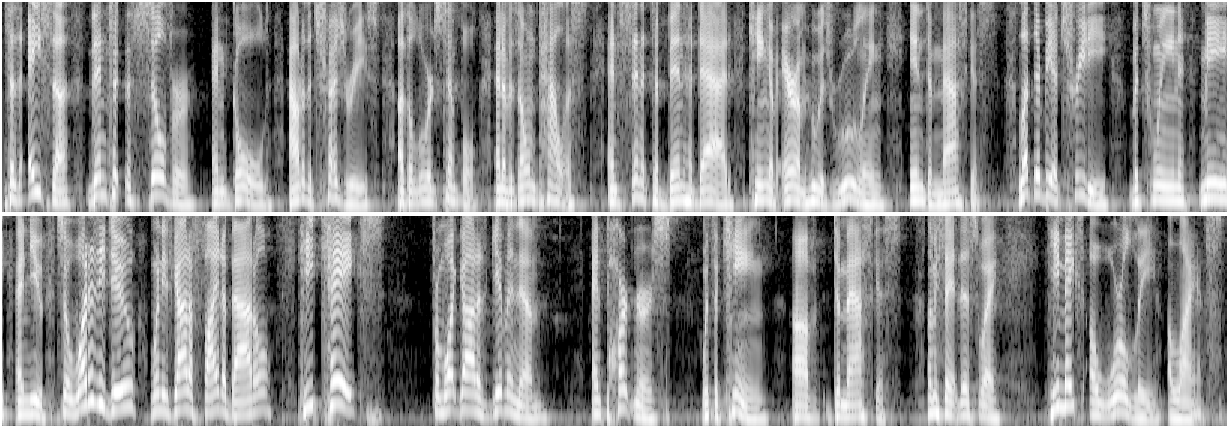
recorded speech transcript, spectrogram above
It says Asa then took the silver and gold out of the treasuries of the Lord's temple and of his own palace and sent it to Ben Hadad, king of Aram, who was ruling in Damascus. Let there be a treaty between me and you. So, what does he do when he's got to fight a battle? He takes from what God has given them and partners with the king of Damascus. Let me say it this way He makes a worldly alliance.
